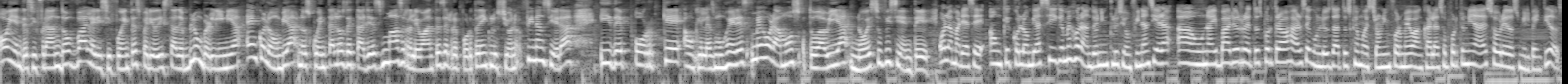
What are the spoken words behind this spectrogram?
Hoy en Descifrando, Valery Cifuentes, periodista de Bloomberg Línea en Colombia, nos cuenta los detalles más relevantes del reporte de inclusión financiera y de por qué, aunque las mujeres mejoramos, todavía no es suficiente. Hola María C. Aunque Colombia sigue mejorando en inclusión financiera, aún hay varios retos por trabajar según los datos que muestra un informe de Banca de las Oportunidades sobre 2022.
